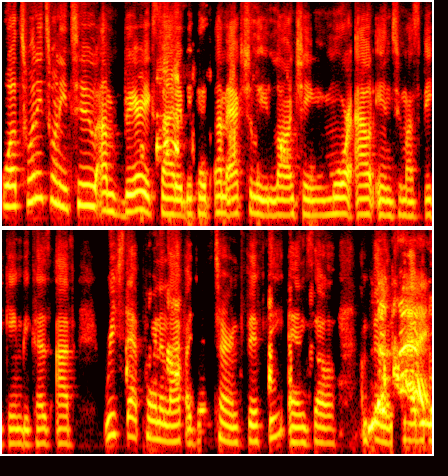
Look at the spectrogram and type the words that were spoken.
Well, 2022, I'm very excited because I'm actually launching more out into my speaking because I've reached that point in life. I just turned 50, and so I'm feeling fabulous.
